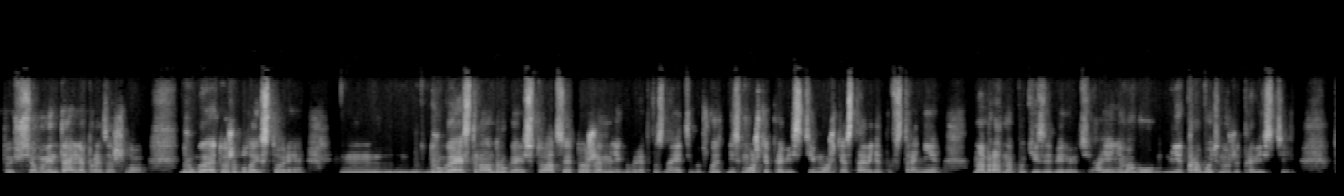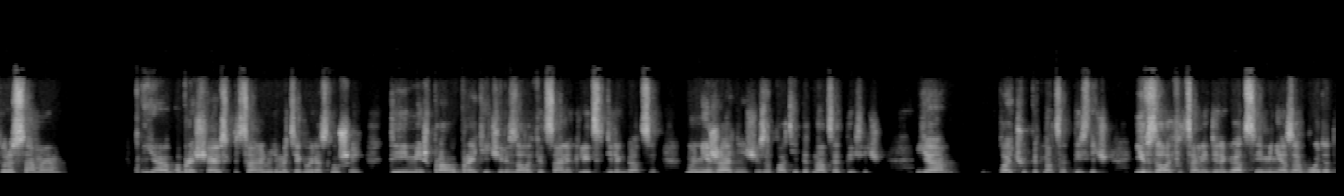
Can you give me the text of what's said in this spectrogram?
То есть все моментально произошло. Другая тоже была история. Другая страна, другая ситуация. Тоже мне говорят, вы знаете, вот вы не сможете провести. Можете оставить это в стране, на обратном пути заберете. А я не могу, мне по работе нужно провести. То же самое я обращаюсь к специальным людям, а те говорят, слушай, ты имеешь право пройти через зал официальных лиц и делегаций. Ну, не жадничай, заплати 15 тысяч. Я плачу 15 тысяч, и в зал официальной делегации меня заводят,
